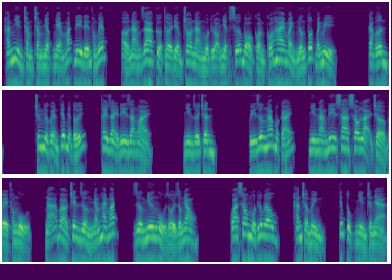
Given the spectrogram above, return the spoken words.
hắn nhìn chằm chằm nhập nhèm mắt đi đến phòng bếp, ở nàng ra cửa thời điểm cho nàng một lọ nhiệt sữa bò còn có hai mảnh nướng tốt bánh mì. Cảm ơn. Trương Nhược Uyển tiếp nhận tới, thay giày đi ra ngoài. Nhìn dưới chân. Quý Dương ngáp một cái, nhìn nàng đi xa sau lại trở về phòng ngủ, ngã vào trên giường nhắm hai mắt, dường như ngủ rồi giống nhau. Qua sau một lúc lâu, hắn trở mình, tiếp tục nhìn trần nhà.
